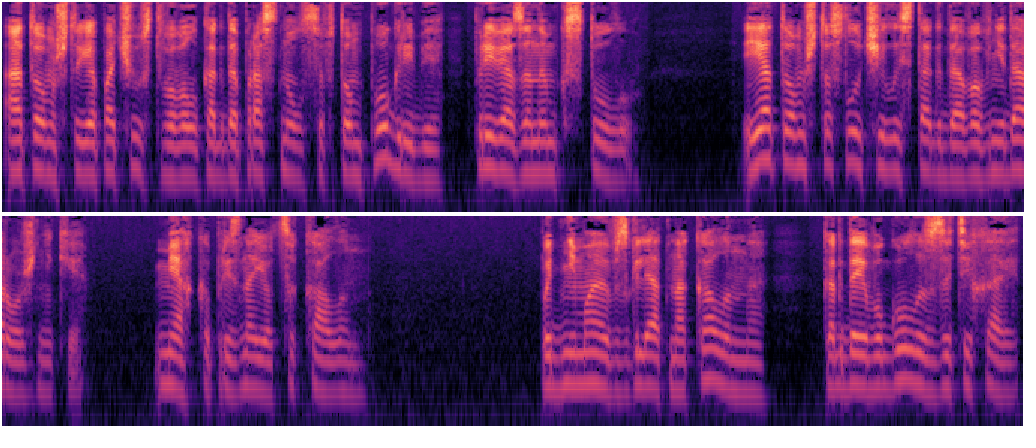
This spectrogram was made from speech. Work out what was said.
О том, что я почувствовал, когда проснулся в том погребе, привязанном к стулу, и о том, что случилось тогда во внедорожнике, мягко признается Каллан. Поднимаю взгляд на Каллана, когда его голос затихает,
